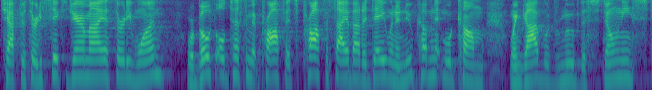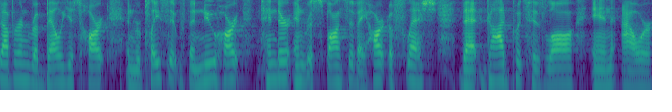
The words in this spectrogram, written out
chapter 36, Jeremiah 31 where both Old Testament prophets prophesy about a day when a new covenant would come, when God would remove the stony, stubborn, rebellious heart and replace it with a new heart, tender and responsive, a heart of flesh, that God puts his law in our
